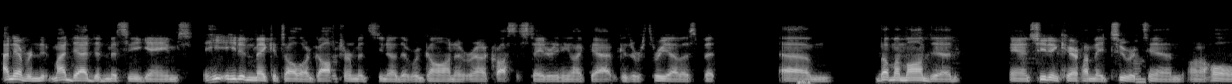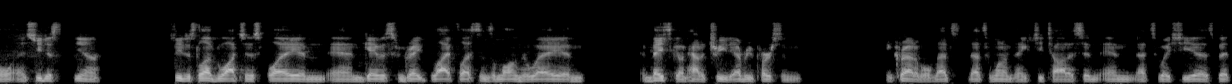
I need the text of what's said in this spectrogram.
I never knew. My dad didn't miss any games. He he didn't make it to all our golf tournaments, you know, that were gone around across the state or anything like that because there were three of us. But um, but my mom did, and she didn't care if I made two or mm-hmm. ten on a hole, and she just you know she just loved watching us play and and gave us some great life lessons along the way and and basically on how to treat every person incredible. That's that's one of the things she taught us, and and that's the way she is. But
